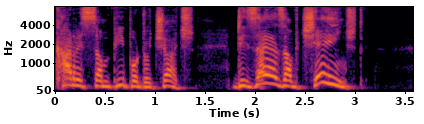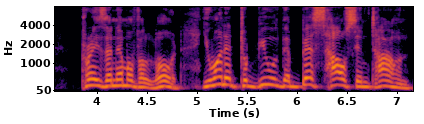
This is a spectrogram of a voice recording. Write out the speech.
carry some people to church. Desires have changed. Praise the name of the Lord. You wanted to build the best house in town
